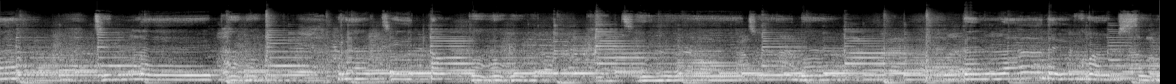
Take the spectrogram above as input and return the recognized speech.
จากรักที่เลยผ่านรักที่ต้องการแค่เธอเท่านั้นแต่แล้วในความสุข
